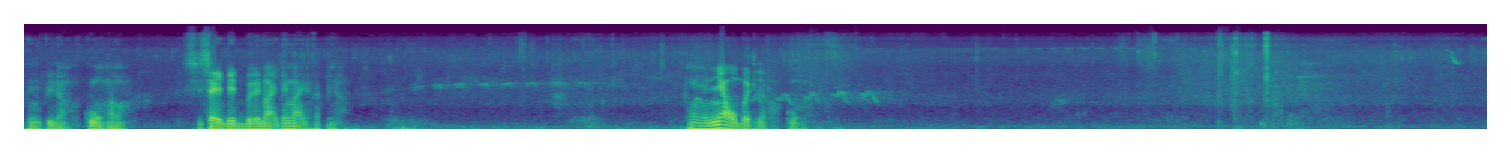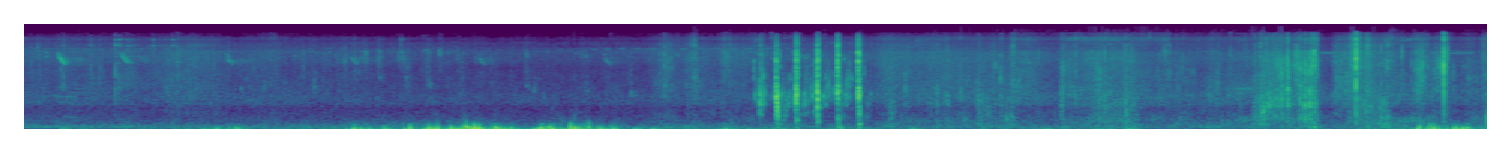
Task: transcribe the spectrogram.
มึงพี่น้องกุ้งเอาสิใส่เบ็ดเบอร์หน่อยจังหน่อยนะครับพี่น้อง มันเหนียเบิดเลยพอกุ้งไป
